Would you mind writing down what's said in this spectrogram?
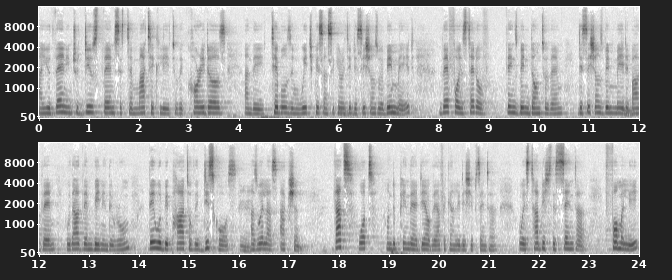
and you then introduced them systematically to the corridors and the tables in which peace and security mm. decisions were being made, therefore, instead of things being done to them, decisions being made mm. about them without them being in the room, they would be part of the discourse mm. as well as action. That's what underpinned the idea of the African Leadership Center. We established the center formally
